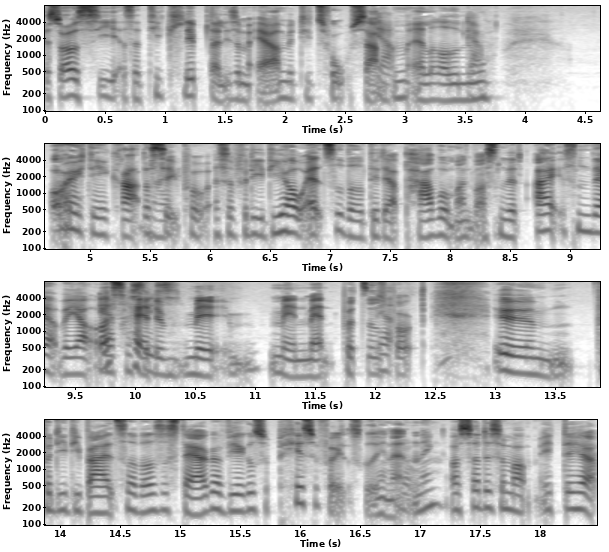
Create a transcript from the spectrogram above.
vil så også sige, altså de klip, der ligesom er med de to sammen ja. allerede nu, Øj, det er ikke rart at Nej. se på. Altså, fordi de har jo altid været det der par, hvor man var sådan lidt, ej, sådan der vil jeg også ja, have det med, med en mand på et tidspunkt. Ja. Øhm, fordi de bare altid har været så stærke og virket så pisseforelskede hinanden. Ikke? Og så er det som om, at det her,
